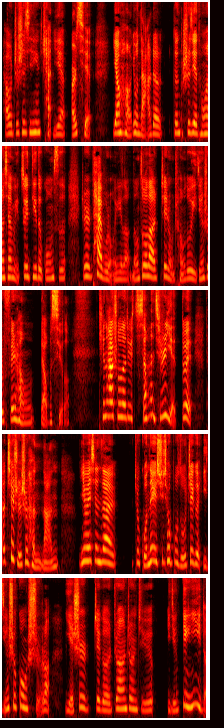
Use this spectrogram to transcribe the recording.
还要支持新兴产业，而且央行又拿着。跟世界同行相比最低的公司，真是太不容易了。能做到这种程度，已经是非常了不起了。听他说的这个想法，其实也对他确实是很难，因为现在就国内需求不足，这个已经是共识了，也是这个中央政治局。已经定义的，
